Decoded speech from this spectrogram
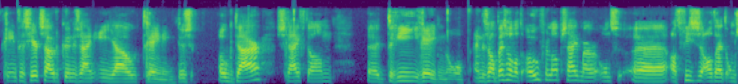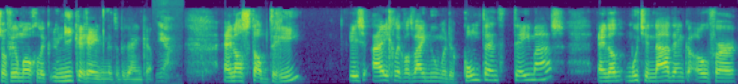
geïnteresseerd zouden kunnen zijn in jouw training? Dus ook daar schrijf dan uh, drie redenen op. En er zal best wel wat overlap zijn, maar ons uh, advies is altijd om zoveel mogelijk unieke redenen te bedenken. Ja. En dan stap drie is eigenlijk wat wij noemen de content thema's. En dan moet je nadenken over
